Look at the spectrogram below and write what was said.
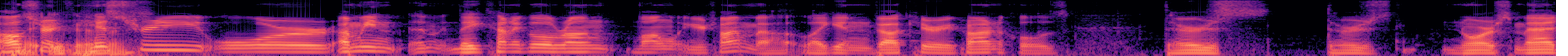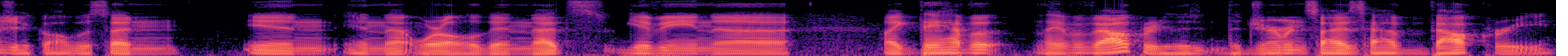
alternate either of those. history or I mean, I mean they kind of go around along what you're talking about. Like in Valkyria Chronicles, there's there's Norse magic all of a sudden in in that world, and that's giving uh like they have a they have a Valkyrie. The, the German sides have Valkyrie.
